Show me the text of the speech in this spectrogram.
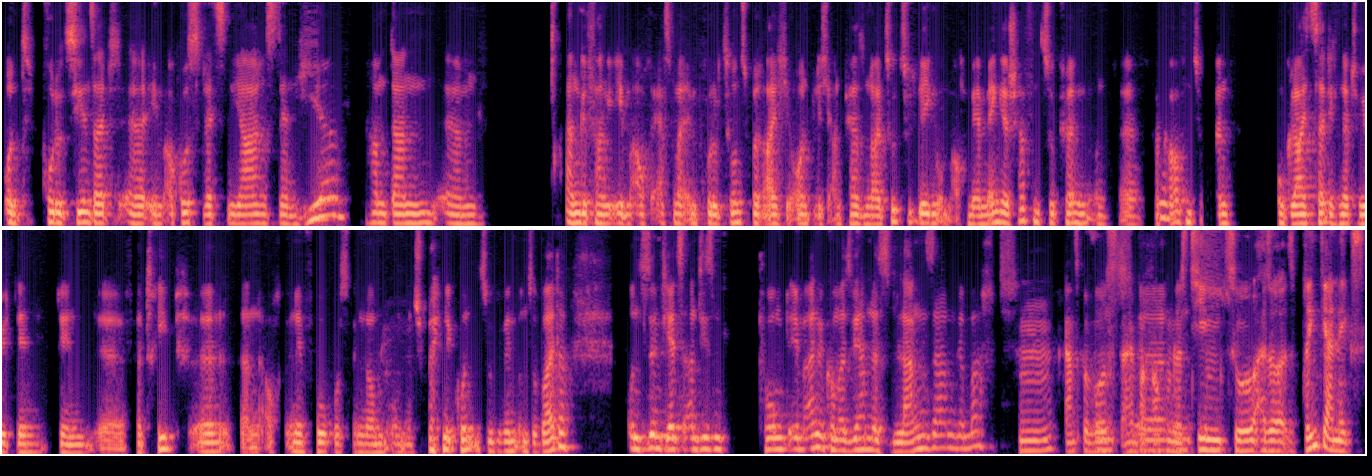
und produzieren seit äh, im August letzten Jahres dann hier, haben dann ähm, angefangen eben auch erstmal im Produktionsbereich ordentlich an Personal zuzulegen, um auch mehr Menge schaffen zu können und äh, verkaufen zu können und gleichzeitig natürlich den, den äh, Vertrieb äh, dann auch in den Fokus genommen, um entsprechende Kunden zu gewinnen und so weiter. Und sind jetzt an diesem Punkt eben angekommen. Also wir haben das langsam gemacht. Mhm, ganz bewusst, und, einfach auch um äh, das Team zu, also es bringt ja nichts.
